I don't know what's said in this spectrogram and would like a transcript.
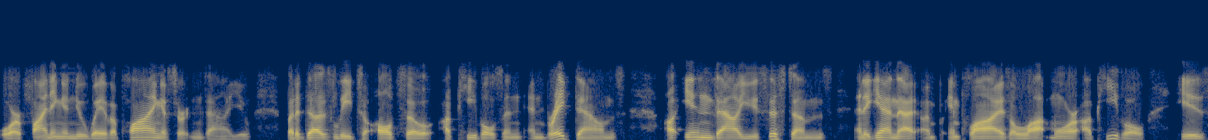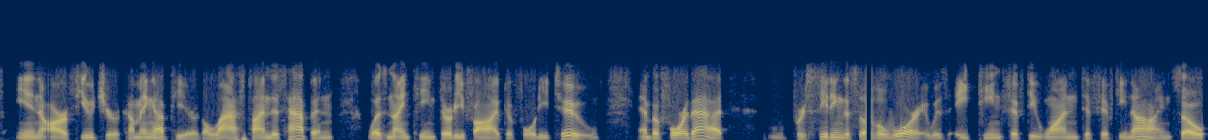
or finding a new way of applying a certain value. But it does lead to also upheavals and, and breakdowns uh, in value systems. And again, that um, implies a lot more upheaval is in our future coming up here. The last time this happened was 1935 to 42. And before that, preceding the Civil War, it was 1851 to 59. So,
